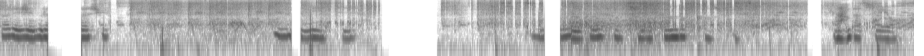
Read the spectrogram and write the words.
Sadece biraz şey. Neyse. Bu arkadaşlar telefonda kasıyor. Mandası yok.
